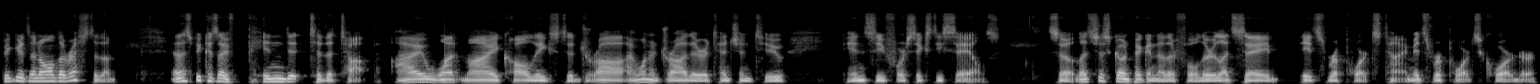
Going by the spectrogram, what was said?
bigger than all the rest of them. And that's because I've pinned it to the top. I want my colleagues to draw, I want to draw their attention to NC460 sales. So let's just go and pick another folder. Let's say it's reports time, it's reports quarter.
